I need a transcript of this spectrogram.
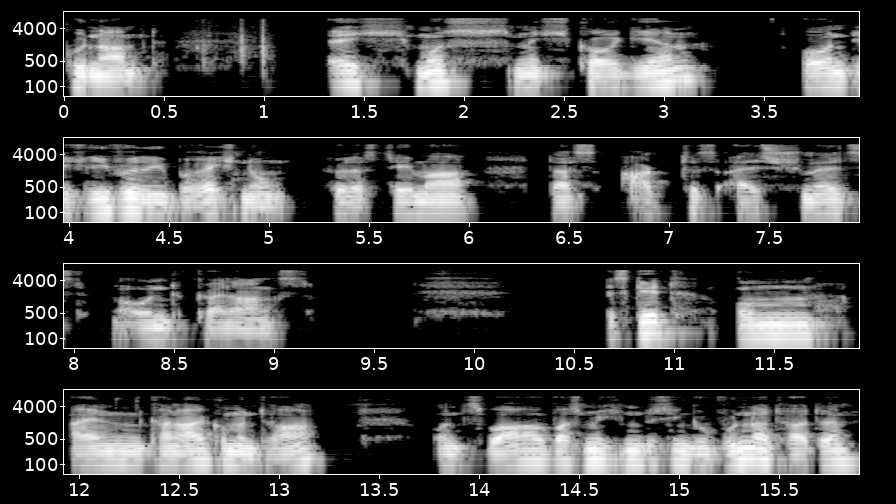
Guten Abend. Ich muss mich korrigieren und ich liefere die Berechnung für das Thema das Arktis-Eis schmilzt und keine Angst. Es geht um einen Kanalkommentar und zwar, was mich ein bisschen gewundert hatte.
